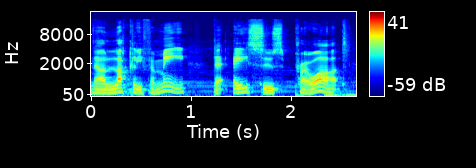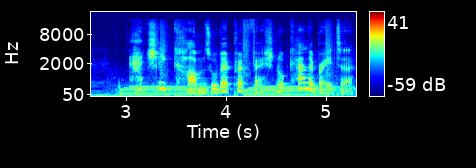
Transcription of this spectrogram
Now luckily for me, the Asus ProArt actually comes with a professional calibrator.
